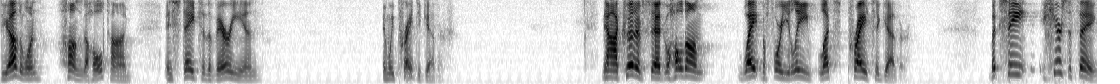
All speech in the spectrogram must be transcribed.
The other one hung the whole time and stayed to the very end, and we prayed together. Now, I could have said, well, hold on, wait before you leave, let's pray together. But see, here's the thing.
